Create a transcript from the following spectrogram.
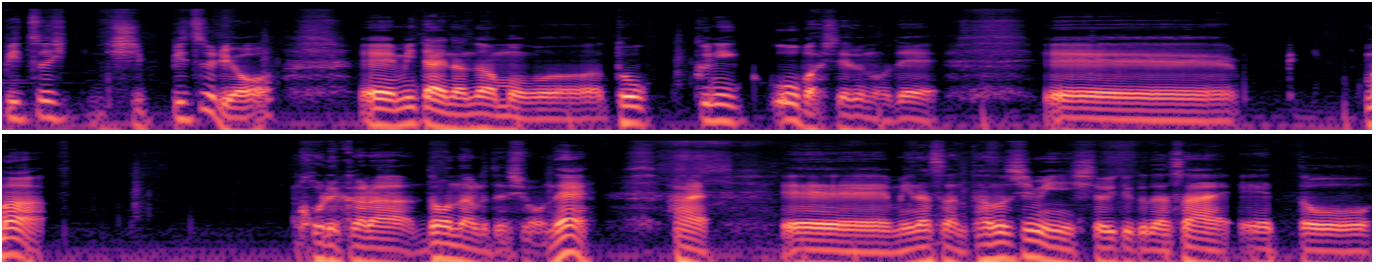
筆、執筆料、えー、みたいなのはもうとっくにオーバーしてるので、えまあ、これからどうなるでしょうね。はい。え皆さん楽しみにしておいてください。えっと、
